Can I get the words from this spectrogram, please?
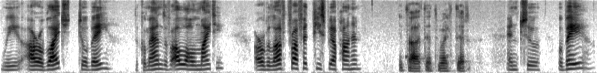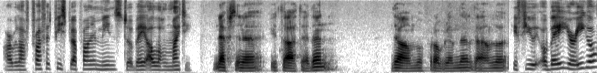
we are obliged to obey the commands of Allah Almighty, our beloved Prophet, peace be upon him, itaat etmektir. and to obey our beloved Prophet, peace be upon him, means to obey Allah Almighty. Nefsine itaat eden devamlı problemler, devamlı If you obey your ego,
